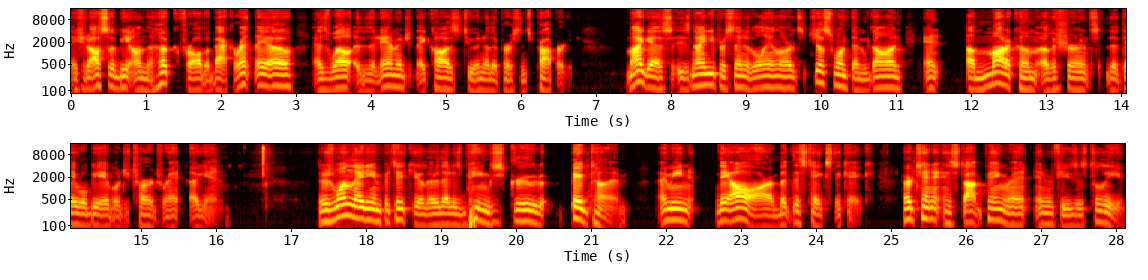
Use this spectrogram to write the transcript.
They should also be on the hook for all the back rent they owe, as well as the damage they caused to another person's property. My guess is 90% of the landlords just want them gone and a modicum of assurance that they will be able to charge rent again. There's one lady in particular that is being screwed big time. I mean, they all are, but this takes the cake. Her tenant has stopped paying rent and refuses to leave.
